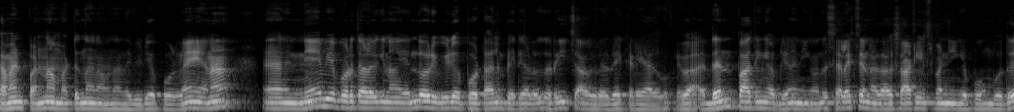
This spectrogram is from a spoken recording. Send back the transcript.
கமெண்ட் பண்ணால் மட்டும்தான் நான் வந்து அந்த வீடியோ போடுவேன். ஏன்னா நேவியை பொறுத்த அளவுக்கு நான் எந்த ஒரு வீடியோ போட்டாலும் பெரிய அளவுக்கு ரீச் ஆகுறதே கிடையாது. ஓகேவா தென் பார்த்தீங்க அப்படின்னா நீங்கள் வந்து செலெக்ஷன் அதாவது ஷார்ட் லிஸ்ட் பண்ணி நீங்கள் போகும்போது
